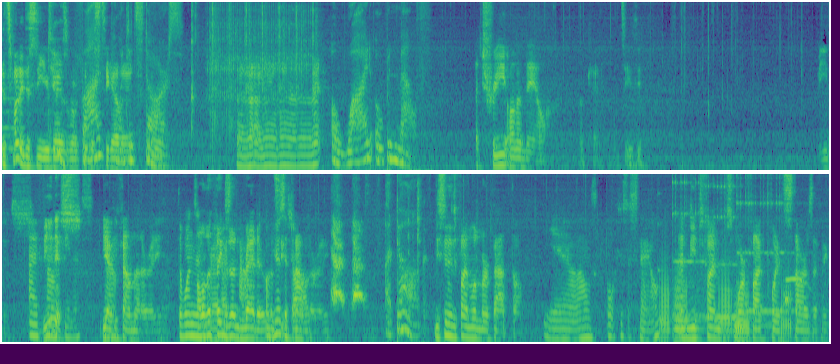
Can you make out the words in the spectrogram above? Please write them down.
It's funny to see you two guys work with this together. five-pointed stars, a wide-open mouth, A tree on a nail. Okay, that's easy. Venus. I found Venus. Yeah, you found that already. The ones All in the red things I in found. red, Oh, everyone's here's a found dog. already. A dog, You still need to find one more bat though, Yeah, that was. Oh, here's a snail. and you need to find some more five point stars. I think.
